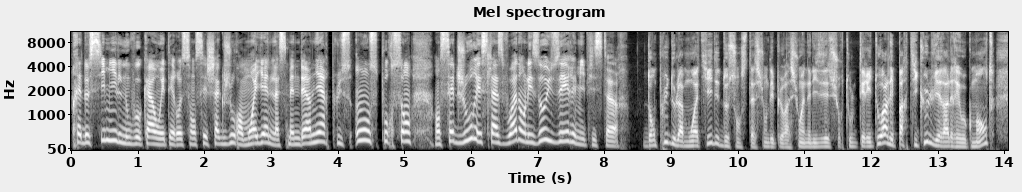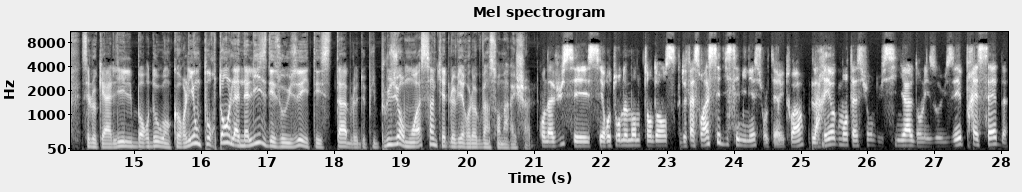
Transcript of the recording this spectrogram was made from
Près de 6 000 nouveaux cas ont été recensés chaque jour en moyenne la semaine dernière, plus 11% en 7 jours et cela se voit dans les eaux usées, Rémi Pfister. Dans plus de la moitié des 200 stations d'épuration analysées sur tout le territoire, les particules virales réaugmentent. C'est le cas à Lille, Bordeaux ou encore Lyon. Pourtant, l'analyse des eaux usées était stable depuis plusieurs mois, s'inquiète le virologue Vincent Maréchal. On a vu ces, ces, retournements de tendance de façon assez disséminée sur le territoire. La réaugmentation du signal dans les eaux usées précède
